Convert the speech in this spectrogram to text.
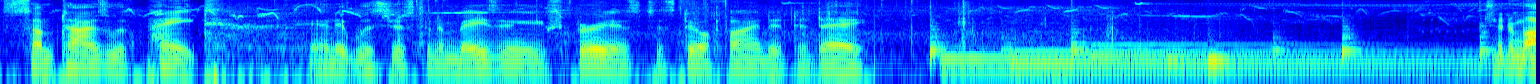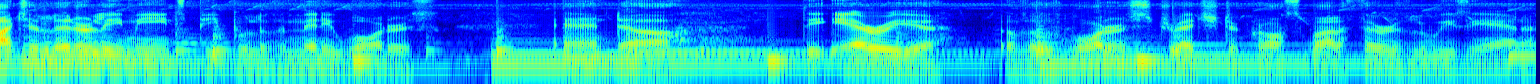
sometimes with paint. And it was just an amazing experience to still find it today. Chitimacha literally means people of the many waters. And uh, the area of those waters stretched across about a third of Louisiana.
